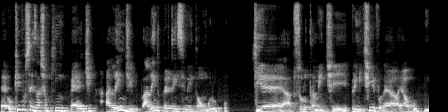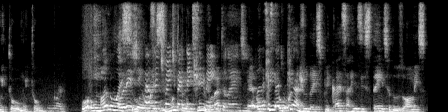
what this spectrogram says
É, o que vocês acham que impede, além, de, além do pertencimento a um grupo, que é absolutamente primitivo, né? É algo muito, muito humano, mas, Origem. É mas de muito primitivo, né? pertencimento, né? de- É, Uma o, que, necessidade o que ajuda a explicar essa resistência dos homens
